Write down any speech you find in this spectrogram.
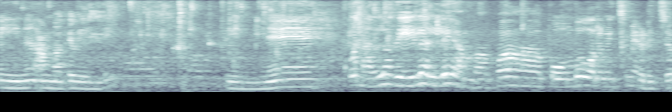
മീൻ അമ്മയ്ക്ക് വേണ്ടി. പിന്നെ ഇപ്പോൾ നല്ല വെയിലല്ലേ? അമ്മ അപ്പോൾ പോകുമ്പോൾ ഒരുമിച്ച് മേടിച്ചു.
